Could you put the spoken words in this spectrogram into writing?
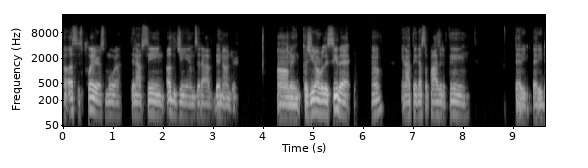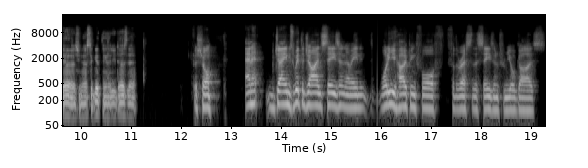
us as players more than I've seen other GMs that I've been under. Um, and because you don't really see that, you know, and I think that's a positive thing that he that he does. You know, it's a good thing that he does that. For sure. And James, with the Giants season, I mean, what are you hoping for for the rest of the season from your guys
